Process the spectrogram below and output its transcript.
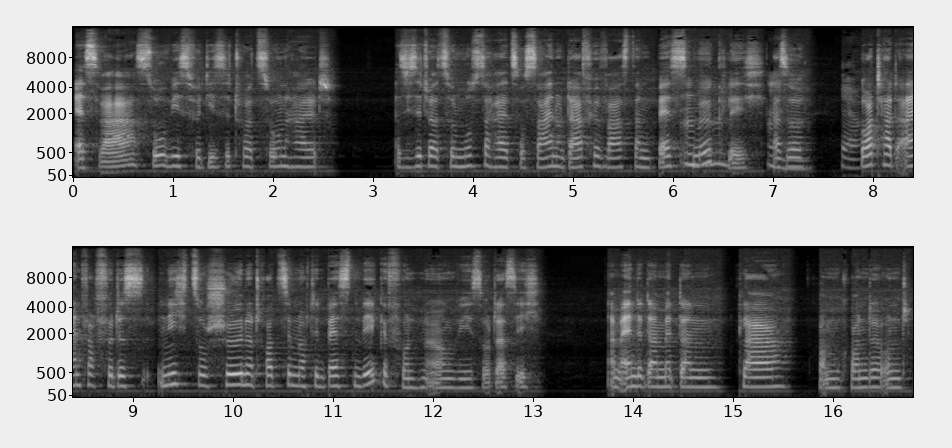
es war so, wie es für die Situation halt, also die Situation musste halt so sein und dafür war es dann bestmöglich. Mhm. Also ja. Gott hat einfach für das nicht so Schöne trotzdem noch den besten Weg gefunden irgendwie, so dass ich am Ende damit dann klar kommen konnte und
